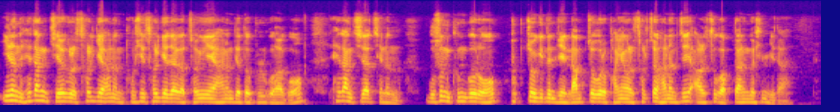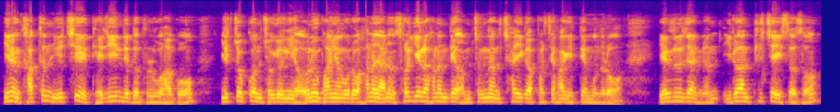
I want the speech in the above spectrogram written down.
이는 해당 지역을 설계하는 도시 설계자가 정해야 하는데도 불구하고 해당 지자체는 무슨 근거로 북쪽이든지 남쪽으로 방향을 설정하는지 알 수가 없다는 것입니다. 이는 같은 위치의 대지인데도 불구하고 일조권 적용이 어느 방향으로 하느냐는 설계를 하는데 엄청난 차이가 발생하기 때문으로 예를 들자면 이러한 필지에 있어서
